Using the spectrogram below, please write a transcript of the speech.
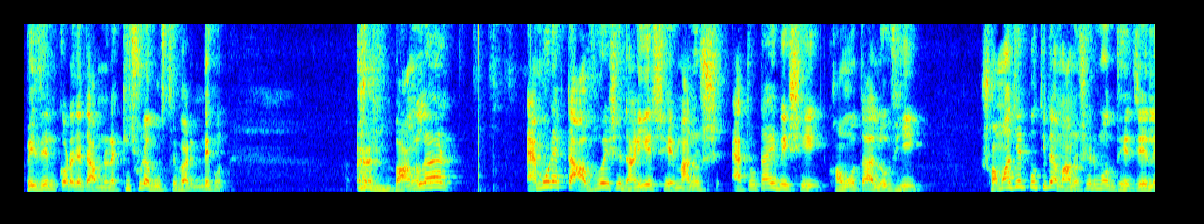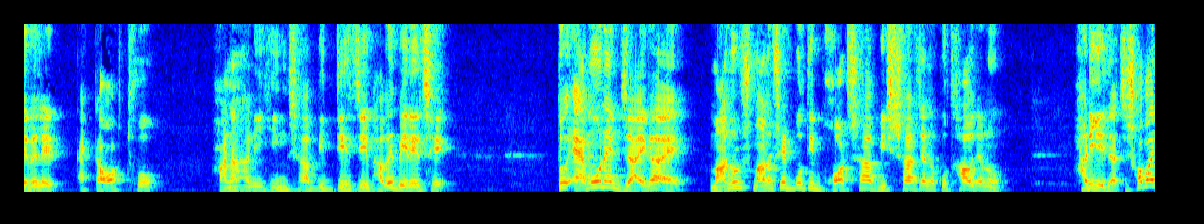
প্রেজেন্ট করা যাতে আপনারা কিছুটা বুঝতে পারেন। দেখুন, বাংলার এমন একটা আবহ এসে দাঁড়িয়েছে, মানুষ এতটাই বেশি ক্ষমতা, লোভী, সমাজের প্রতিটা মানুষের মধ্যে যে লেভেলের একটা অর্থ, হানাহানি, হিংসা, বিদ্বেষ যেভাবে বেড়েছে, তো এমন এক জায়গায় মানুষ মানুষের প্রতি ভরসা, বিশ্বাস যেন কোথাও যেন হারিয়ে যাচ্ছে। সবাই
